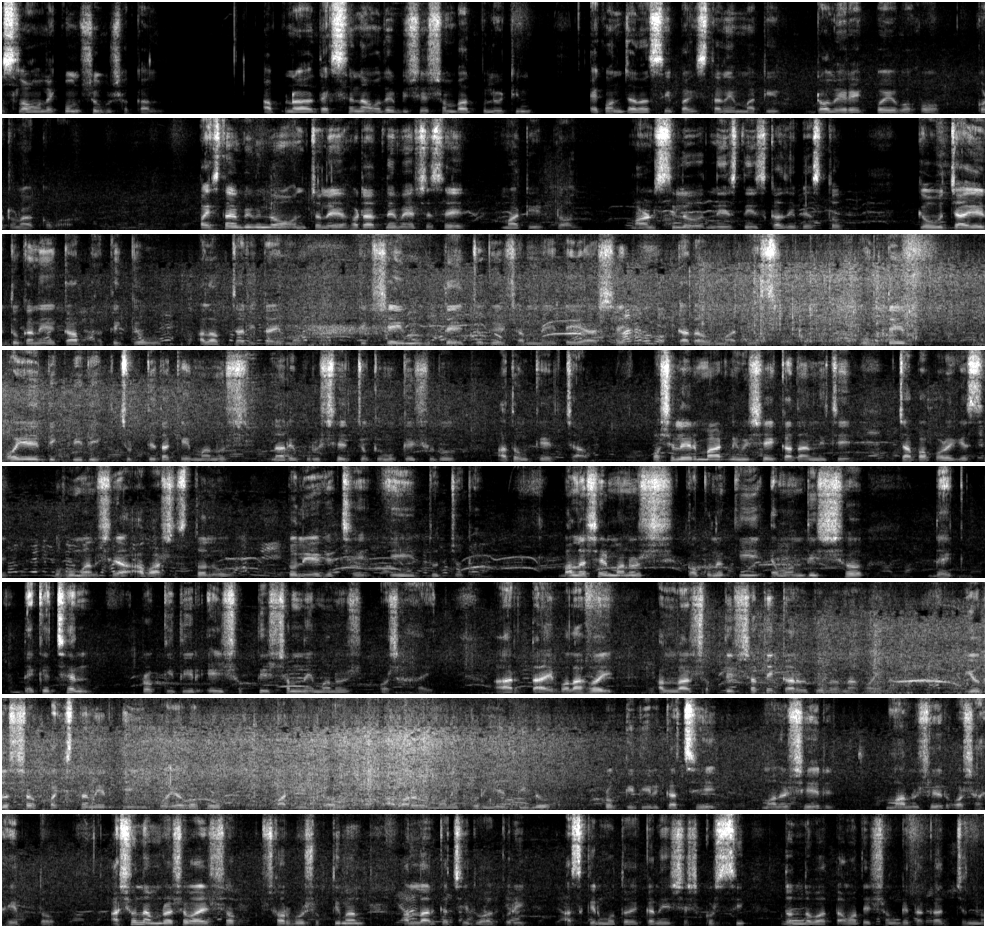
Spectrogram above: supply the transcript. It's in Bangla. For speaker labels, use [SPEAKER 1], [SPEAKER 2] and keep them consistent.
[SPEAKER 1] আসসালামু আলাইকুম, শুভ সকাল। আপনারা দেখছেন আমাদের বিশেষ সংবাদ বুলেটিন। এখন জানাচ্ছি পাকিস্তানের মাটির ডলের এক ভয়াবহ ঘটনার খবর। পাকিস্তানের বিভিন্ন অঞ্চলে হঠাৎ নেমে এসেছে মাটির ডল মানুষ ছিল নিজ নিজ কাজে ব্যস্ত। কেউ চায়ের দোকানে কাপ হাতে, কেউ আলাপচারিতায় মগ্ন। ঠিক সেই মুহূর্তে চোখের সামনে দিয়ে আসে কাদা ও মাটির স্রোত। মুহূর্তে ভয়ে দিক বিদিক ছুটতে থাকে মানুষ, নারী পুরুষের চোখে মুখে শুধু আতঙ্কের চাপ। ফসলের মাঠ নিমিশে কাদার নিচে চাপা পড়ে গেছে। বহু মানুষের আবাসস্থলও তলিয়ে গেছে এই দুর্যোগে। বাংলাদেশের মানুষ কখনো কি এমন দৃশ্য দেখ- দেখেছেন? প্রকৃতির এই শক্তির সামনে মানুষ অসহায়। আর তাই বলা হয় আল্লাহর শক্তির সাথে কারও তুলনা হয় না। প্রিয় দর্শক, পাকিস্তানের এই ভয়াবহ মাটির দল আবারও মনে করিয়ে দিল প্রকৃতির কাছে মানুষের মানুষের অসাহিত্য আসুন আমরা সবাই সব সর্বশক্তিমান আল্লাহর কাছে দোয়া করি। আজকের মতো এখানে শেষ করছি। ধন্যবাদ আমাদের সঙ্গে থাকার জন্য।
